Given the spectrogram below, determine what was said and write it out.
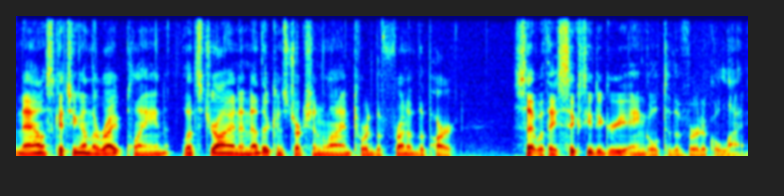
Now, sketching on the right plane, let's draw in another construction line toward the front of the part, set with a 60 degree angle to the vertical line.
